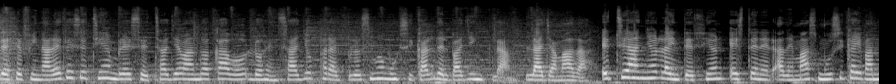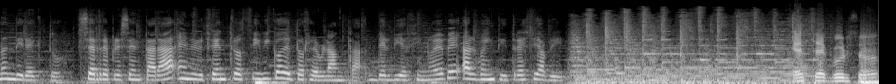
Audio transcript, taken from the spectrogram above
Desde finales de septiembre se está llevando a cabo los ensayos para el próximo musical del Valle Inclán, La Llamada. Este año la intención es tener además música y banda en directo. Se representará en el Centro Cívico de Torreblanca del 19 al 23 de abril. Este curso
